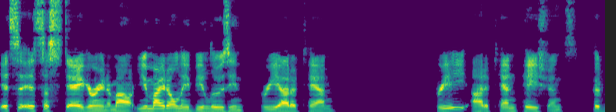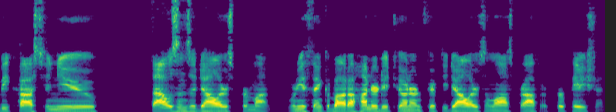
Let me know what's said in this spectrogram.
it's, it's a staggering amount. You might only be losing three out of 10. Three out of 10 patients could be costing you thousands of dollars per month when you think about 100 to $250 in lost profit per patient.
